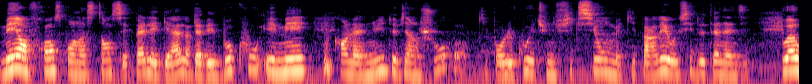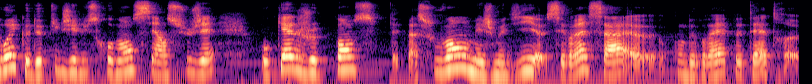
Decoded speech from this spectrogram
Mais en France, pour l'instant, c'est pas légal. J'avais beaucoup aimé Quand la nuit devient jour, qui pour le coup est une fiction, mais qui parlait aussi d'euthanasie. Je dois avouer que depuis que j'ai lu ce roman, c'est un sujet auquel je pense, peut-être pas souvent, mais je me dis, c'est vrai ça, euh, qu'on devrait peut-être... Euh,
